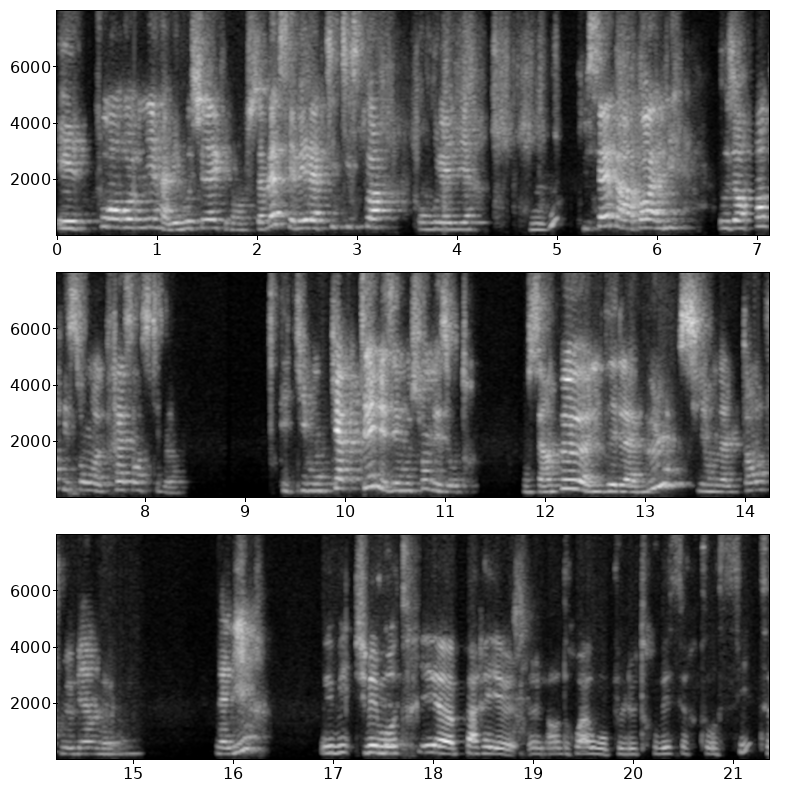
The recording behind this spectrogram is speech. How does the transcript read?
Et pour en revenir à l'émotionnel qui prend toute sa place, il y avait la petite histoire qu'on voulait lire. Mhm. Tu sais, par rapport à, aux enfants qui sont euh, très sensibles et qui vont capter les émotions des autres. c'est un peu euh, l'idée de la bulle. Si on a le temps, je veux bien la lire. Oui, oui, je vais montrer pareil l'endroit où on peut le trouver sur ton site.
